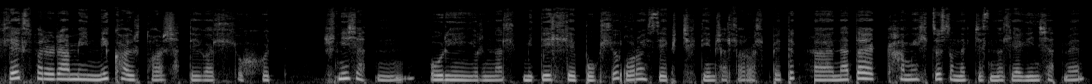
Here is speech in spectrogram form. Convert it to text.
Flex програмын 1 2 дугаар шатыг бол өгөхөд Эхний шат нь өөрийн ер нь бол мэдээлэлээ бөглөө 3 эсээ бичих тийм шалгаруулалт байдаг. А надад яг хамгийн хэцүү санагдчихсан нь бол яг энэ шат маань.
